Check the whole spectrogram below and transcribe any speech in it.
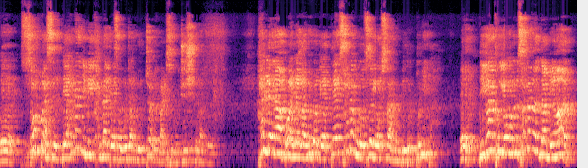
예, 처음 봤을 때 하나님이 갈라디아서 5장 6절에 말씀을 주시더라고요. 할례나 부할례가 흐르게 없대 사랑으로서 역사하는 믿음뿐이다. 예, 네가 그 영혼을 사랑한다면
